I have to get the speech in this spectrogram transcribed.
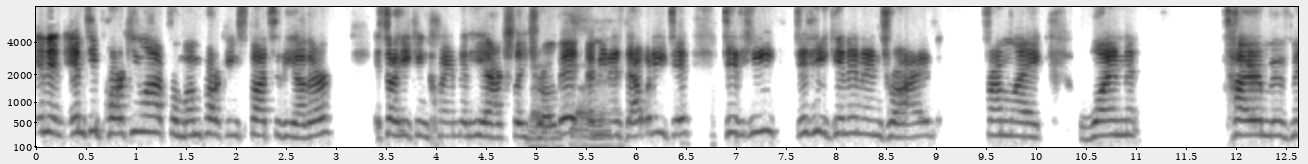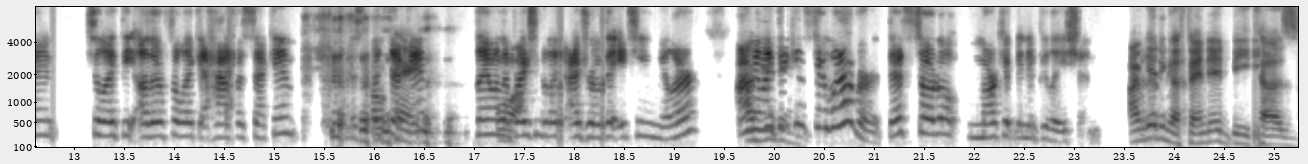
in an empty parking lot from one parking spot to the other so he can claim that he actually drove it i mean is that what he did did he did he get in and drive from like one tire movement to like the other for like a half a second a split okay. second slam on well, the brakes and be like i drove the 18 wheeler. I I'm mean like getting, they can say whatever. That's total market manipulation. I'm getting offended because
